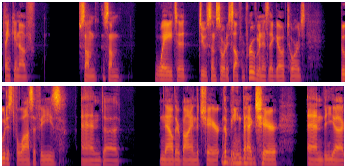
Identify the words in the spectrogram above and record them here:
thinking of some some way to do some sort of self improvement as they go towards Buddhist philosophies, and uh, now they're buying the chair, the beanbag chair, and the uh,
